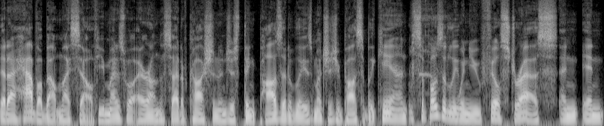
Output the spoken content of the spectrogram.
that I have about myself. You might as well err on the side of caution and just think positively as much as you possibly can. Supposedly, when you feel stress and and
